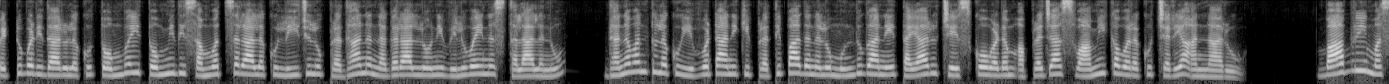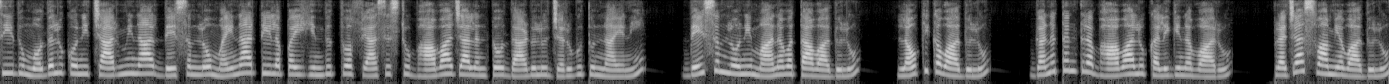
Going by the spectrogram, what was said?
పెట్టుబడిదారులకు తొంభై తొమ్మిది సంవత్సరాలకు లీజులు ప్రధాన నగరాల్లోని విలువైన స్థలాలను ధనవంతులకు ఇవ్వటానికి ప్రతిపాదనలు ముందుగానే తయారు చేసుకోవడం అప్రజాస్వామిక వరకు చర్య అన్నారు. బాబ్రీ మసీదు మొదలుకొని చార్మినార్ దేశంలో మైనార్టీలపై హిందుత్వ ఫ్యాసిస్టు భావాజాలంతో దాడులు జరుగుతున్నాయని దేశంలోని మానవతావాదులు లౌకికవాదులు గణతంత్ర భావాలు కలిగిన వారు ప్రజాస్వామ్యవాదులు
